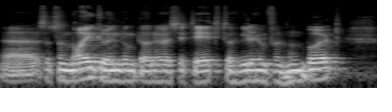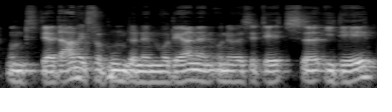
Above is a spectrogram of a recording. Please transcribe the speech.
äh, sozusagen Neugründung der Universität durch Wilhelm von Humboldt und der damit verbundenen modernen Universitätsidee.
